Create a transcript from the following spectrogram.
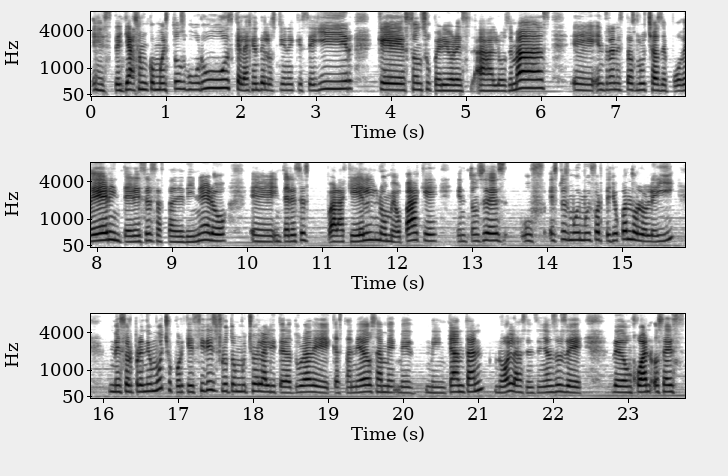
este, ya son como estos gurús, que la gente los tiene que seguir, que son superiores a los demás, eh, entran estas luchas de poder, intereses hasta de dinero, eh, intereses para que él no me opaque. Entonces, uff, esto es muy, muy fuerte. Yo cuando lo leí me sorprendió mucho porque sí disfruto mucho de la literatura de Castaneda, o sea, me, me, me encantan, ¿no? Las enseñanzas de, de, Don Juan, o sea, es,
